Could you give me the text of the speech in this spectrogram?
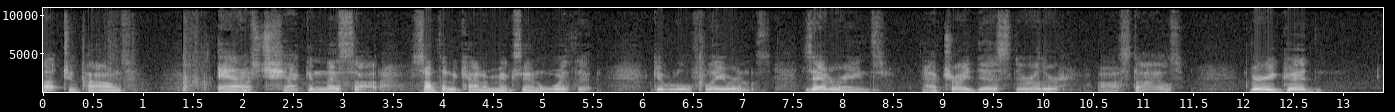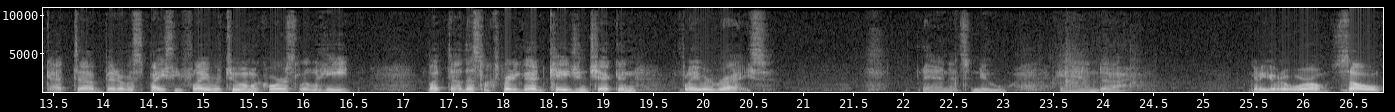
about two pounds. And I was checking this out. Something to kind of mix in with it. Give it a little flavor. Zatarain's I've tried this. There are other uh, styles. Very good. Got a bit of a spicy flavor to them of course. A little heat. But uh, this looks pretty good. Cajun chicken flavored rice. And it's new. And uh, I'm gonna give it a whirl. So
